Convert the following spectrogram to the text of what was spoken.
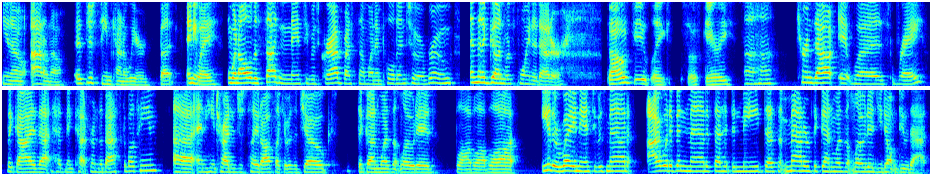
you know i don't know. It just seemed kind of weird. But anyway when all of a sudden nancy was grabbed by someone and pulled into a room and then a gun was pointed at her. That would be like so scary. Uh-huh. Turns out it was ray the guy that had been cut from the basketball team uh, and he tried to just play it off like it was a joke the gun wasn't loaded, blah, blah, blah. Either way, Nancy was mad. I would have been mad if that had been me. Doesn't matter if the gun wasn't loaded. You don't do that.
